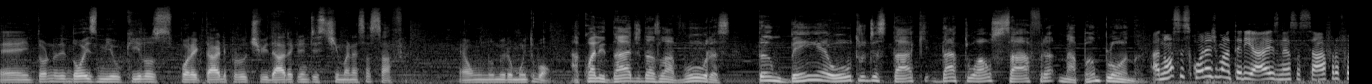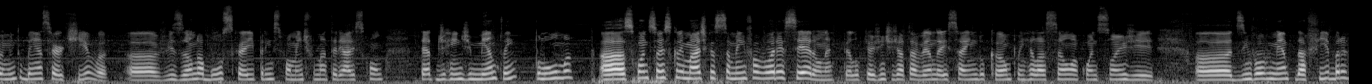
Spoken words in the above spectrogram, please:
é em torno de 2 mil quilos por hectare de produtividade que a gente estima nessa safra. É um número muito bom. A qualidade das lavouras também é outro destaque da atual safra na Pamplona. A nossa escolha de materiais nessa safra foi muito bem assertiva, uh, visando a busca aí, principalmente por materiais com teto de rendimento em pluma. As condições climáticas também favoreceram, né, pelo que a gente já está vendo aí saindo do campo em relação a condições de uh, desenvolvimento da fibra,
